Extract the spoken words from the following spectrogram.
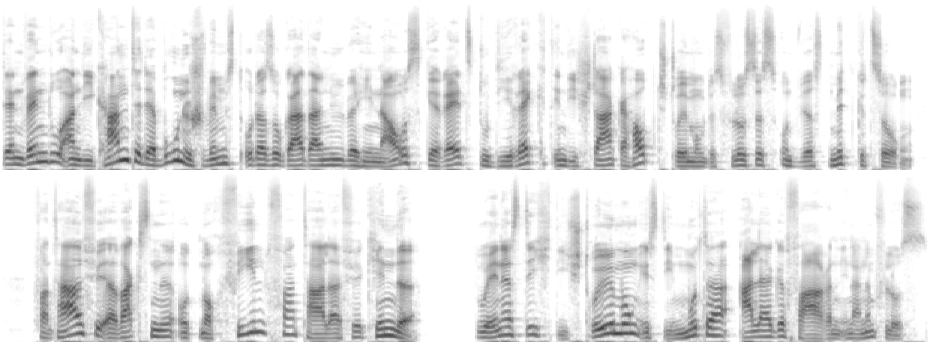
Denn wenn du an die Kante der Buhne schwimmst oder sogar darüber hinaus, gerätst du direkt in die starke Hauptströmung des Flusses und wirst mitgezogen. Fatal für Erwachsene und noch viel fataler für Kinder. Du erinnerst dich, die Strömung ist die Mutter aller Gefahren in einem Fluss.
